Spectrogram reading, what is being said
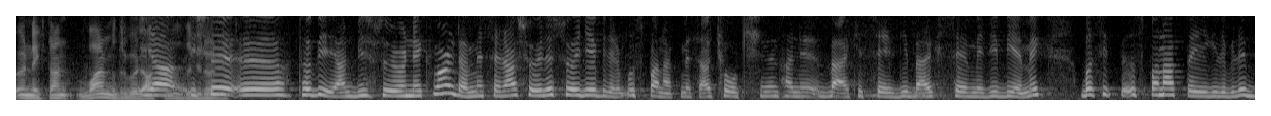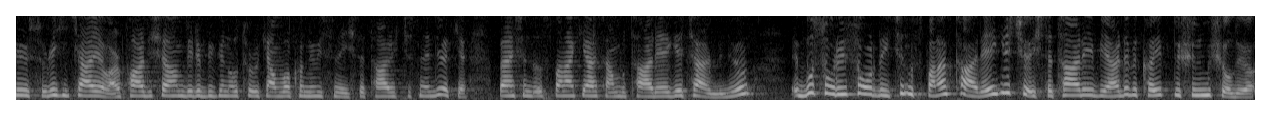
örnekten var mıdır böyle Ya aklınızda bir işte örnek? e, tabii yani bir sürü örnek var da mesela şöyle söyleyebilirim. Ispanak mesela çoğu kişinin hani belki sevdiği belki sevmediği bir yemek. Basit bir ıspanakla ilgili bile bir sürü hikaye var. Padişahın biri bir gün otururken vakanüvisine işte tarihçisine diyor ki ben şimdi ıspanak yersem bu tarihe geçer mi diyor. E, bu soruyu sorduğu için ıspanak tarihe geçiyor. İşte tarihi bir yerde bir kayıt düşünmüş oluyor.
